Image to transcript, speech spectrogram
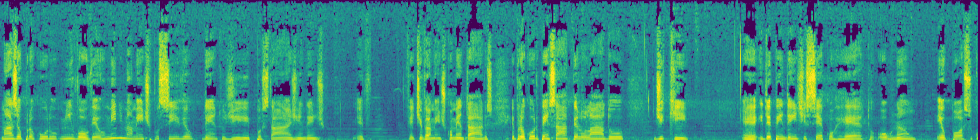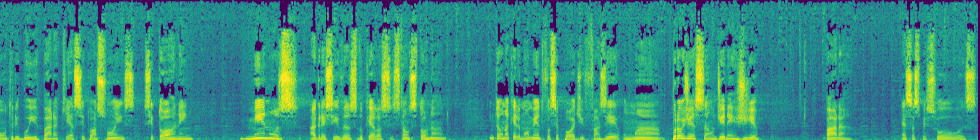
mas eu procuro me envolver o minimamente possível dentro de postagem, dentro de efetivamente comentários, e procuro pensar pelo lado de que, é, independente se é correto ou não, eu posso contribuir para que as situações se tornem menos agressivas do que elas estão se tornando. Então, naquele momento, você pode fazer uma projeção de energia para essas pessoas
